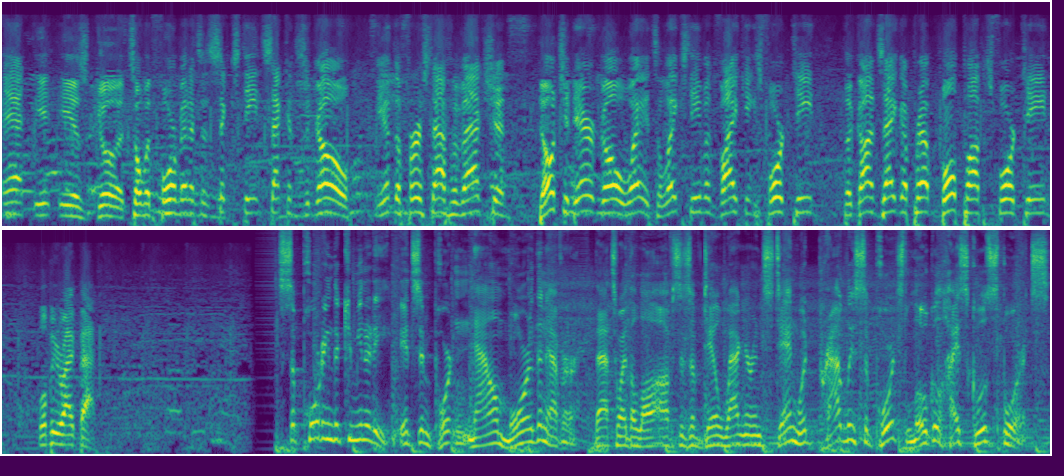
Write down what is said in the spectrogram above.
and it is good. So with four minutes and 16 seconds to go in the first half of action, don't you dare go away. It's the Lake Stevens Vikings 14, the Gonzaga Prep Bullpups 14. We'll be right back. Supporting the community. It's important now more than ever. That's why the law offices of Dale Wagner and Stanwood proudly supports local high school sports.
